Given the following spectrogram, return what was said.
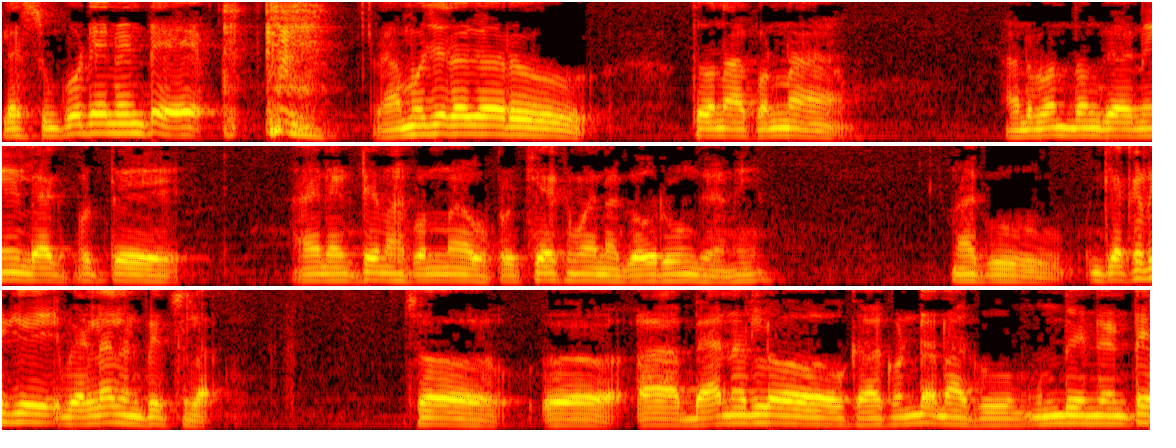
ప్లస్ ఇంకోటి ఏంటంటే రామోజీరావు గారుతో నాకున్న అనుబంధం కానీ లేకపోతే ఆయన అంటే నాకున్న ఒక ప్రత్యేకమైన గౌరవం కానీ నాకు ఇంకెక్కడికి వెళ్ళాలనిపించలా. సో ఆ బ్యానర్లో కాకుండా నాకు ముందు ఏంటంటే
